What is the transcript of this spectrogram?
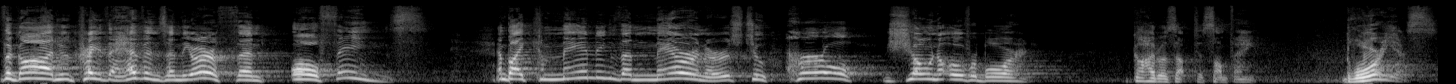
the God who created the heavens and the earth and all things. And by commanding the mariners to hurl Jonah overboard, God was up to something glorious.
